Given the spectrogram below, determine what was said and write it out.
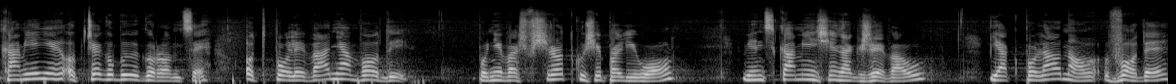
Kamienie od czego były gorące? Od polewania wody, ponieważ w środku się paliło, więc kamień się nagrzewał. Jak polano wodę,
